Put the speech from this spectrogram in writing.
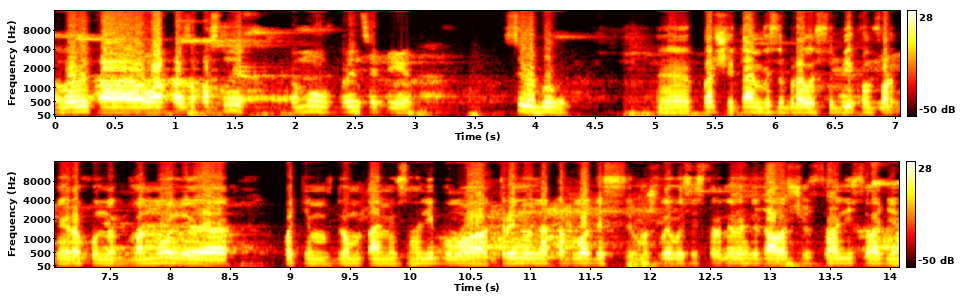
велика лавка запасних, тому в принципі сили були. Е, Перший тайм ви забрали собі, комфортний рахунок 2-0. е, Потім в другому таймі взагалі було 3-0 на табло. Десь можливо зі сторони виглядало, що взагалі сьогодні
